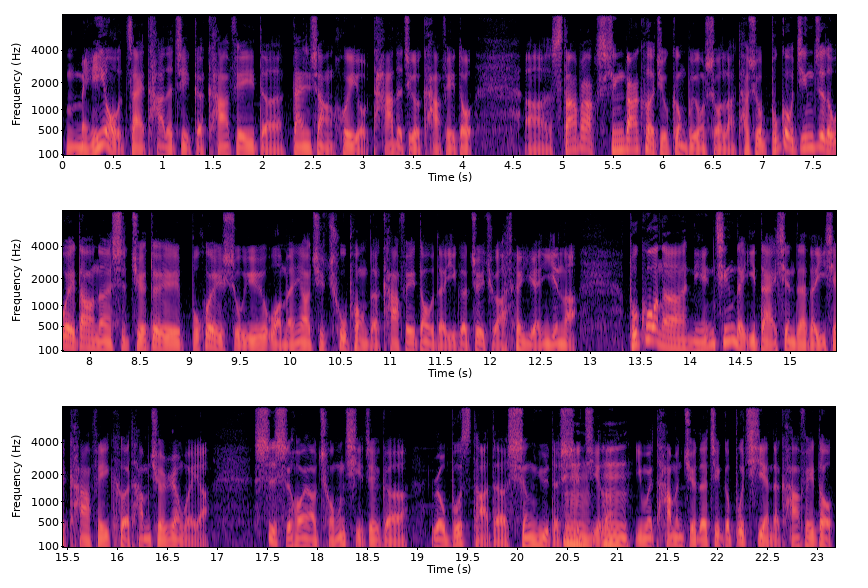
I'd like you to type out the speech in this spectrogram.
没有在它的这个咖啡的单上会有它的这个咖啡豆。啊、呃，Starbucks 星巴克就更不用说了。他说不够精致的味道呢，是绝对不会属于我们要去触碰的咖啡豆的一个最主要的原因了。不过呢，年轻的一代现在的一些咖啡客，他们却认为啊，是时候要重启这个 Robusta 的声誉的时机了，因为他们觉得这个不起眼的咖啡豆。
